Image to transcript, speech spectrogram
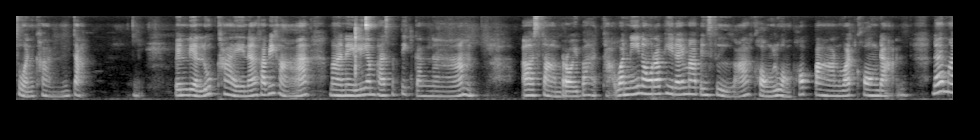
สวนขันจ้ะเป็นเหรียญลูกไข่นะคะพี่ขามาในเลี่ยมพลาสติกกันน้ำ สามร้อยบาทค่ะ วันนี้น้องระพีได้มาเป็นเสือของหลวงพ่อปานวัดคลองด่าน ได้มา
